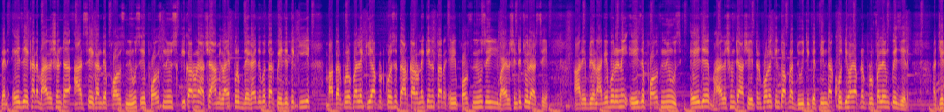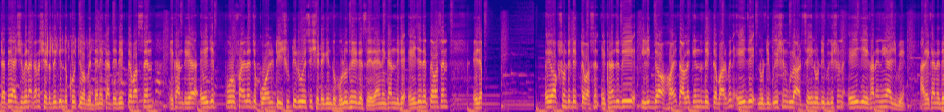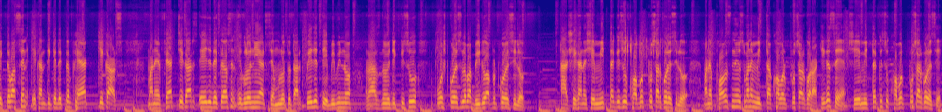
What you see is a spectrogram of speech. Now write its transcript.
দেন এই যে এখানে ভায়োলেশনটা আসছে, এখান থেকে ফলস নিউজ এই ফলস নিউজ কী কারণে আসে? আমি লাইভ প্রুফ দেখাই দেবো তার পেজেতে কি বা তার প্রোফাইলে কি আপলোড করেছে, তার কারণে কিন্তু তার এই ফলস নিউজ এই ভায়োলেশনটি চলে আসছে। আর এই ব্রিয়ান আগে বলে নিই, এই যে ফলস নিউজ এই যে ভায়োলেশনটি আসে, এটার ফলে কিন্তু আপনার দুই থেকে তিনটা ক্ষতি হয় আপনার প্রোফাইল এবং পেজের আর যেটাতেই আসবে না কেন সেটাতে কিন্তু ক্ষতি হবে। দেন এখান থেকে দেখতে পাচ্ছেন, এখান থেকে এই যে প্রোফাইলের যে কোয়ালিটি ইস্যুটি রয়েছে, সেটা কিন্তু হলুদ হয়ে গেছে। দেন এখান থেকে এই যে দেখতে পাচ্ছেন, এই যে এই অপশনটি দেখতে পাচ্ছেন, এখানে যদি ক্লিক দেওয়া হয়, তাহলে কিন্তু দেখতে পারবেন, এই যে নোটিফিকেশনগুলো আসছে, এই নোটিফিকেশন এই যে এখানে নিয়ে আসবে। আর এখানে দেখতে পাচ্ছেন, এখান থেকে দেখতে ফ্যাক্ট চেকার্স মানে ফ্যাক্ট চেকার্স এই যে দেখতে পাচ্ছেন, এগুলো নিয়ে আসছে। মূলত তার পেজেতে বিভিন্ন রাজনৈতিক কিছু পোস্ট করেছিল বা ভিডিও আপলোড করেছিল। আর সেখানে সে মিথ্যা কিছু খবর প্রচার করেছিল। মানে ফলস নিউজ মানে মিথ্যা খবর প্রচার করা, ঠিক আছে? সে মিথ্যা কিছু খবর প্রচার করেছে।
